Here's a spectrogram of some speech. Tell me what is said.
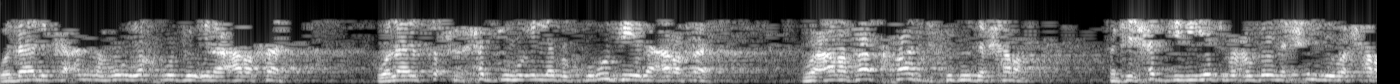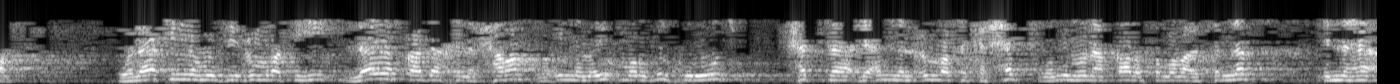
وذلك أنه يخرج إلى عرفات ولا يصح حجه إلا بالخروج إلى عرفات وعرفات خارج حدود الحرم ففي حجه يجمع بين الحل والحرم. ولكنه في عمرته لا يبقى داخل الحرم وإنما يؤمر بالخروج حتى لأن العمرة كالحج ومن هنا قال صلى الله عليه وسلم إنها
